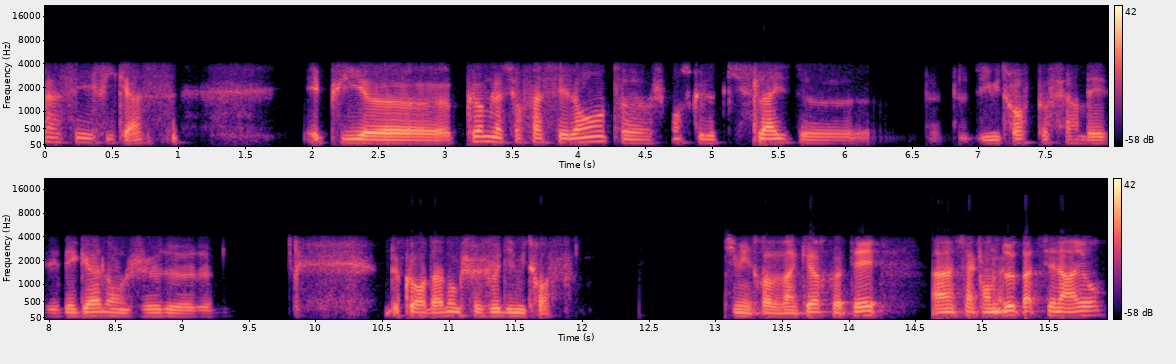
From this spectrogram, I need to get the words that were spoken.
pas assez efficace. Et puis, euh, comme la surface est lente, euh, je pense que le petit slice de, de, de Dimitrov peut faire des, des dégâts dans le jeu de, Corda. Donc, je vais jouer Dimitrov. Dimitrov vainqueur côté à 1,52, pas de scénario?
